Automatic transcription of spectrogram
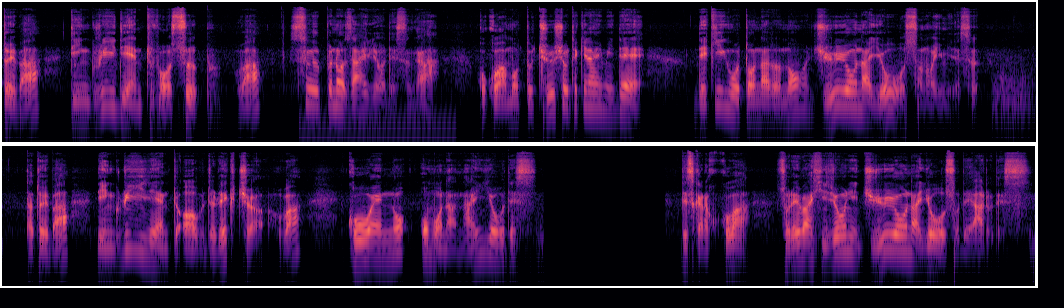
例えば The ingredient for soup はスープの材料ですがここはもっと抽象的な意味で出来事などの重要な要素の意味です。例えば The ingredient of the lecture は講演の主な内容です。ですからここはそれは非常に重要な要素であるです。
